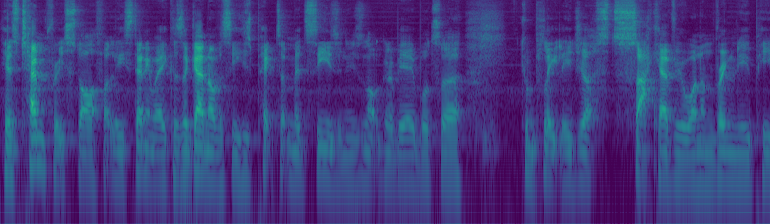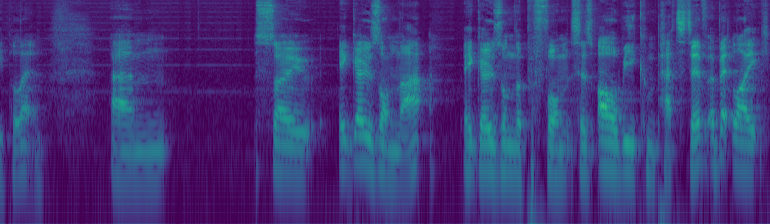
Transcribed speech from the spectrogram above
his temporary staff at least, anyway? Because again, obviously, he's picked up mid season. He's not going to be able to completely just sack everyone and bring new people in. Um, so it goes on that it goes on the performances. Are we competitive? A bit like,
